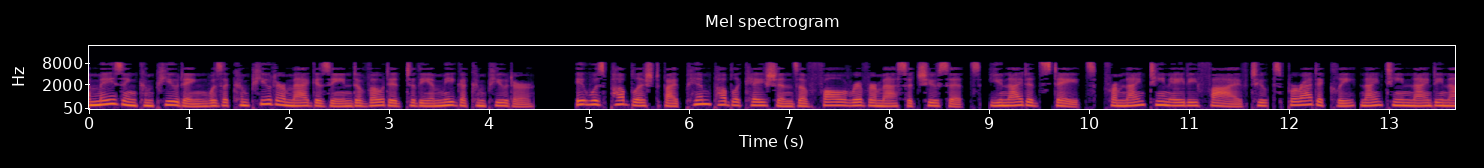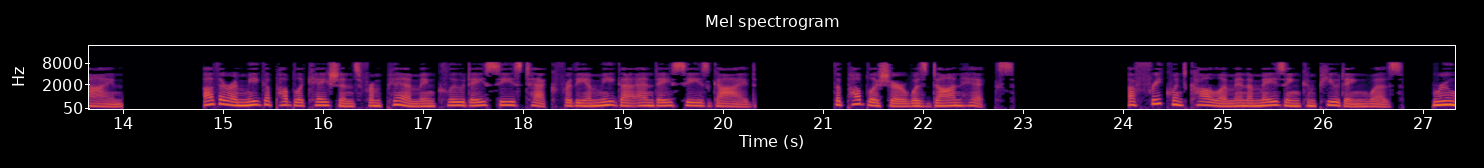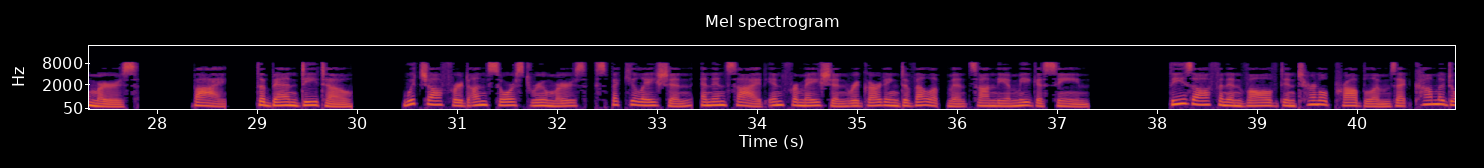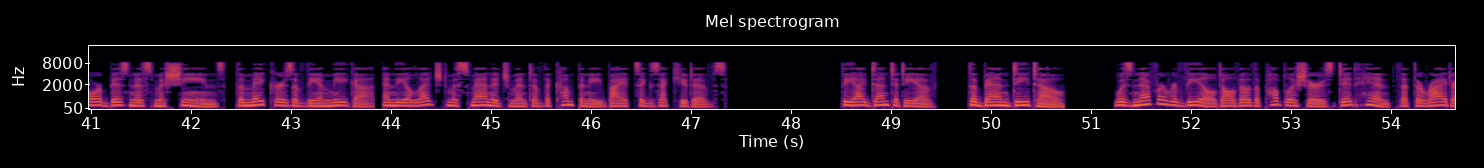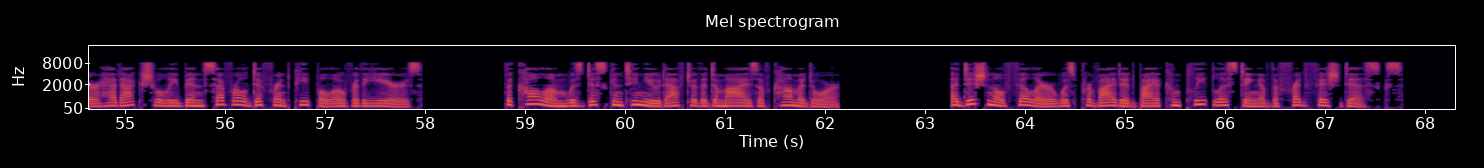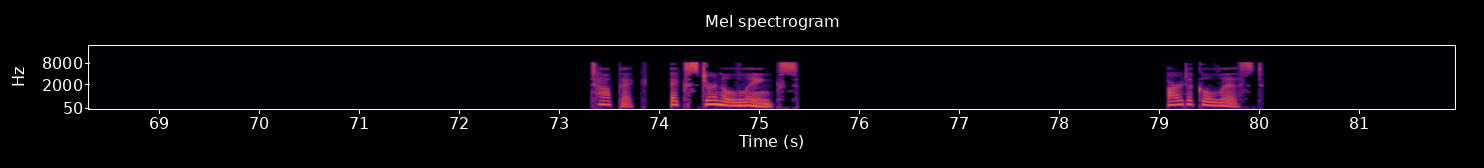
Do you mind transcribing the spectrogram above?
Amazing Computing was a computer magazine devoted to the Amiga computer. It was published by PIM Publications of Fall River, Massachusetts, United States, from 1985 to sporadically 1999. Other Amiga publications from PIM include AC's Tech for the Amiga and AC's Guide. The publisher was Don Hicks. A frequent column in Amazing Computing was Rumors by The Bandito, which offered unsourced rumors, speculation, and inside information regarding developments on the Amiga scene. These often involved internal problems at Commodore Business Machines, the makers of the Amiga, and the alleged mismanagement of the company by its executives. The identity of the Bandito was never revealed although the publishers did hint that the writer had actually been several different people over the years. The column was discontinued after the demise of Commodore. Additional filler was provided by a complete listing of the Fred Fish discs. Topic. External links Article list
